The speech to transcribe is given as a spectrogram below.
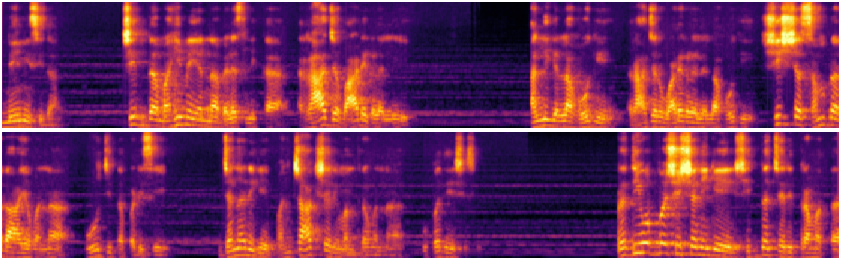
ನೇಮಿಸಿದ. ಸಿದ್ಧ ಮಹಿಮೆಯನ್ನ ಬೆಳೆಸಲಿಕ್ಕ ರಾಜವಾಡೆಗಳಲ್ಲಿ ಅಲ್ಲಿಗೆಲ್ಲ ಹೋಗಿ, ರಾಜರ ವಾಡೆಗಳಲ್ಲೆಲ್ಲ ಹೋಗಿ ಶಿಷ್ಯ ಸಂಪ್ರದಾಯವನ್ನ ಊರ್ಜಿತಪಡಿಸಿ ಜನರಿಗೆ ಪಂಚಾಕ್ಷರಿ ಮಂತ್ರವನ್ನ ಉಪದೇಶಿಸಿ. ಪ್ರತಿಯೊಬ್ಬ ಶಿಷ್ಯನಿಗೆ ಸಿದ್ಧ ಚರಿತ್ರ ಮತ್ತು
